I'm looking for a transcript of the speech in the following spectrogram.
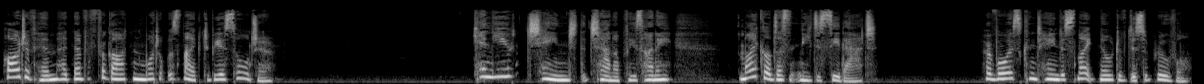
Part of him had never forgotten what it was like to be a soldier. Can you change the channel, please, honey? Michael doesn't need to see that. Her voice contained a slight note of disapproval.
